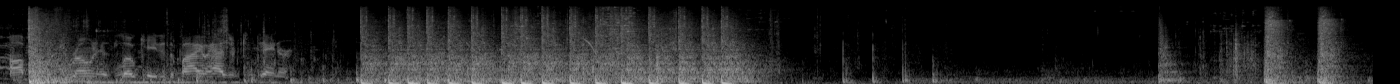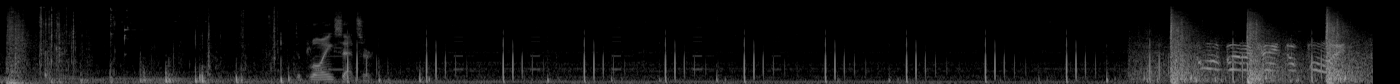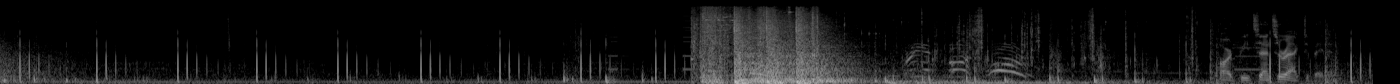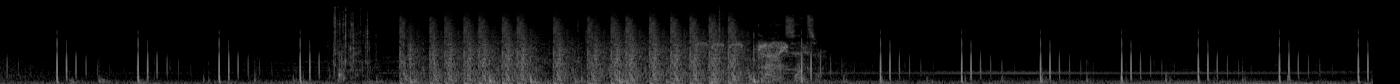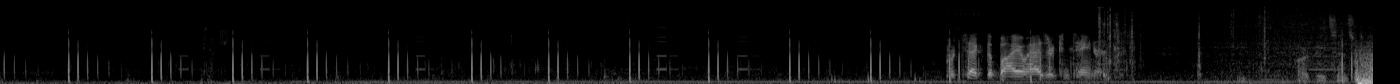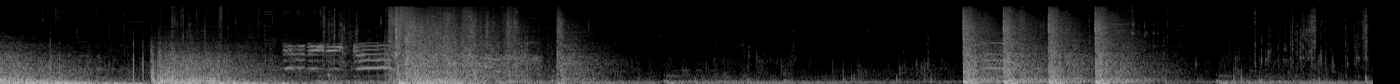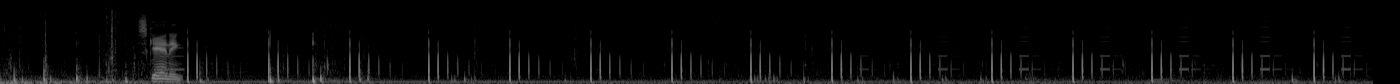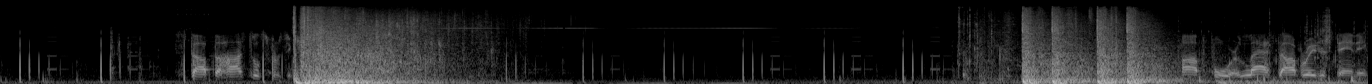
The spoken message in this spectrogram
Op drone has located the biohazard container. Deploying sensor. Heartbeat sensor activated. Deploying sensor. Protect the biohazard container. Heartbeat sensor. Scanning. Stop the hostiles from securing. Op 4, last operator standing.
